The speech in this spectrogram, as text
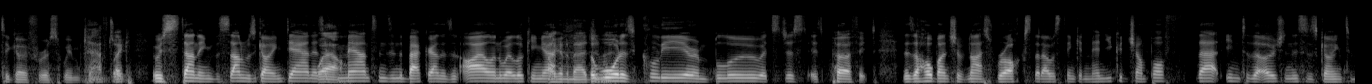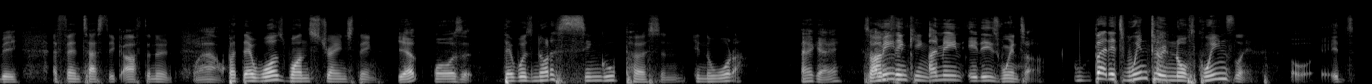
to go for a swim. Cam. Have to. Like it was stunning. The sun was going down. There's Wow. like mountains in the background. There's an island we're looking at. I can imagine The water's clear and blue. It's just, it's perfect. There's a whole bunch of nice rocks that I was thinking, man, you could jump off that into the ocean. This is going to be a fantastic afternoon. Wow. But there was one strange thing. Yep. What was it? There was not a single person in the water. Okay. So I I'm mean, thinking- I mean, it is winter. But it's winter in North Queensland. Oh, it's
